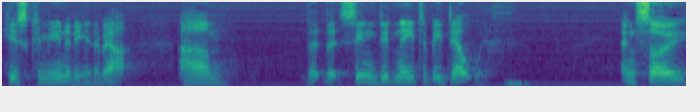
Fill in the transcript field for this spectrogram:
his community and about um, that, that sin did need to be dealt with. And so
